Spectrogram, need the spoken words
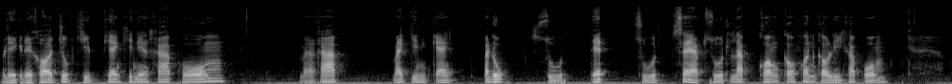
บรกเลยขอจุบคลิปเพียงแค่นี้นะครับผม มาครับ มากินแกงปลาดุกสูตรเด็ด สูตรแซ่บสูตรลับของเกาคนเกาหลีครับผมบ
